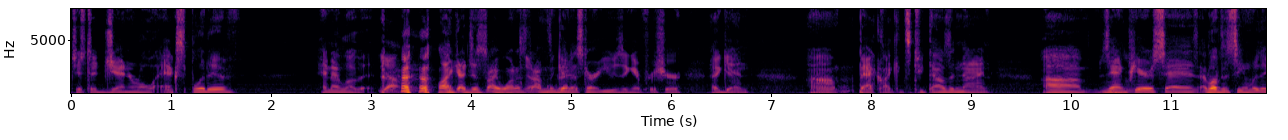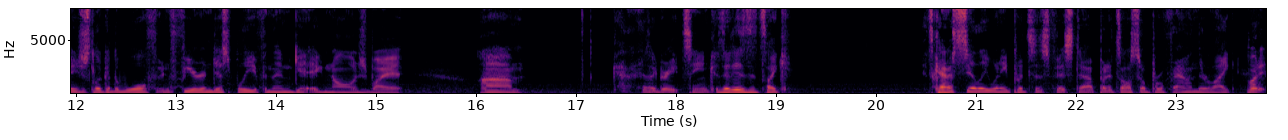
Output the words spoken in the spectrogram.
just a general expletive, and I love it. yeah, like I just I want to I'm gonna start using it for sure again. Um, back like it's 2009. Um, Zan Mm-hmm. Pierre says, "I love the scene where they just look at the wolf in fear and disbelief, and then get acknowledged by it." Um, God, that's a great scene because it is. It's like it's kind of silly when he puts his fist up, but it's also profound. They're like, but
